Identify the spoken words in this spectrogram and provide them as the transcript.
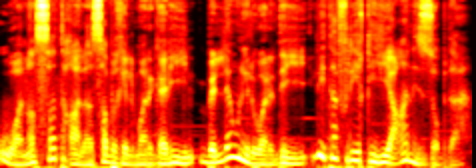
ونصت على صبغ المارغرين باللون الوردي لتفريقه عن الزبدة.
